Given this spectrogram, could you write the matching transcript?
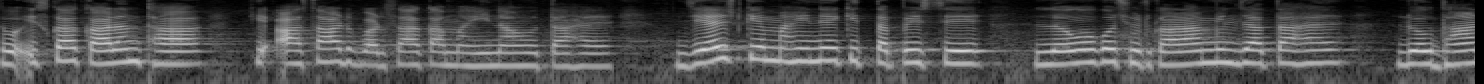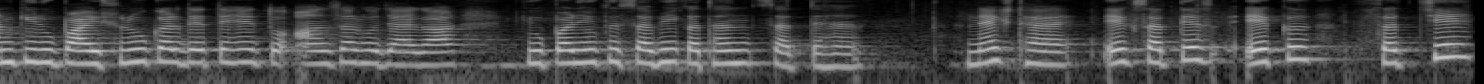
तो इसका कारण था कि आषाढ़ वर्षा का महीना होता है। ज्येष्ठ के महीने की तपिश से लोगों को छुटकारा मिल जाता है। लोग धान की रुपाई शुरू कर देते हैं तो आंसर हो जाएगा कि उपर्युक्त सभी कथन सत्य हैं। नेक्स्ट है, एक सत्य, एक सच्चे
